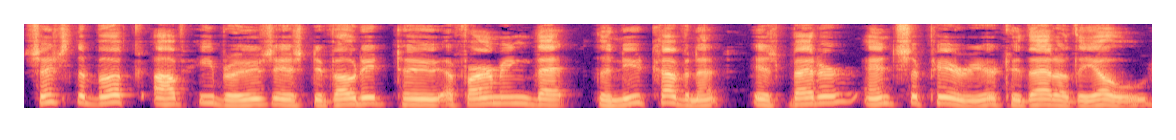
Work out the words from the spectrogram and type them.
Since the book of Hebrews is devoted to affirming that the new covenant is better and superior to that of the old,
